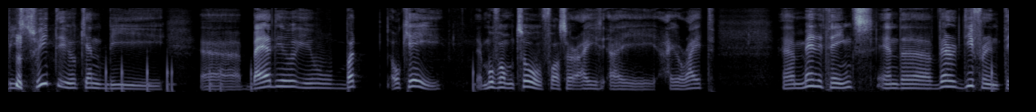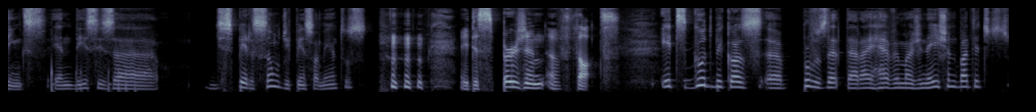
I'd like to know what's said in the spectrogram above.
be sweet, you can be uh, bad, you, you but okay, move on to Foster. I I I write." Uh, many things and uh, very different things, and this is a dispersão de pensamentos a dispersion of thoughts. it's good because uh, proves that, that I have imagination, but it's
